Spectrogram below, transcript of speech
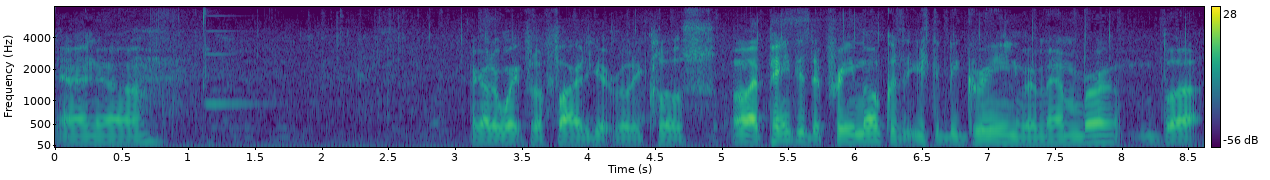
And uh, I got to wait for the fire to get really close. Oh, I painted the Primo because it used to be green, remember? But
